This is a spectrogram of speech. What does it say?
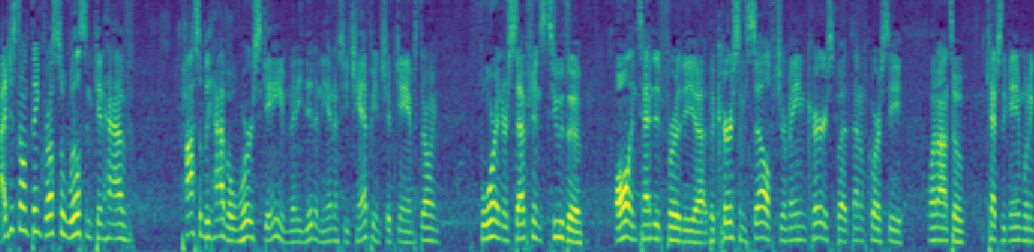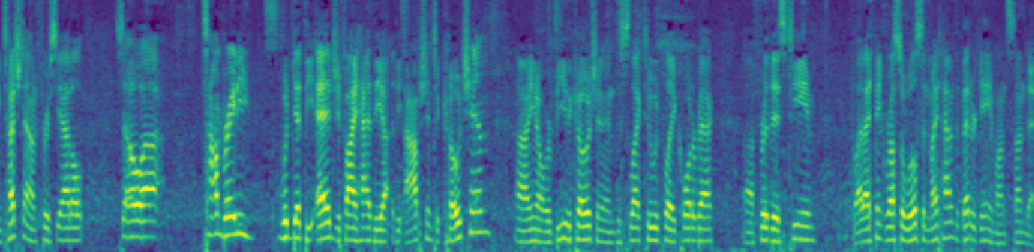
I just don't think Russell Wilson can have possibly have a worse game than he did in the NFC Championship games, throwing four interceptions to the all intended for the uh, the Kearse himself, Jermaine Kearse. But then, of course, he went on to catch the game-winning touchdown for Seattle. So uh, Tom Brady would get the edge if I had the uh, the option to coach him, uh, you know, or be the coach and, and to select who would play quarterback uh, for this team. But I think Russell Wilson might have the better game on Sunday.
